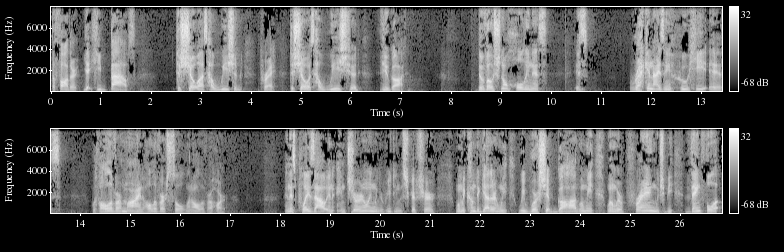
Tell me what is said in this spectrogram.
the Father, yet he bows to show us how we should pray, to show us how we should view God. Devotional holiness is recognizing who He is with all of our mind, all of our soul, and all of our heart. And this plays out in, in journaling when you're reading the scripture, when we come together and we, we worship God, when, we, when we're praying, we should be thankful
